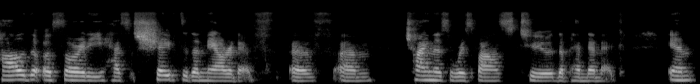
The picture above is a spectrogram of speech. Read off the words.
how the authority has shaped the narrative of um, China's response to the pandemic. And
